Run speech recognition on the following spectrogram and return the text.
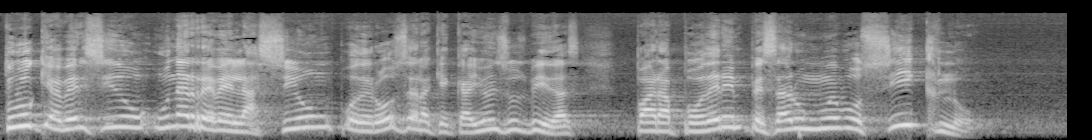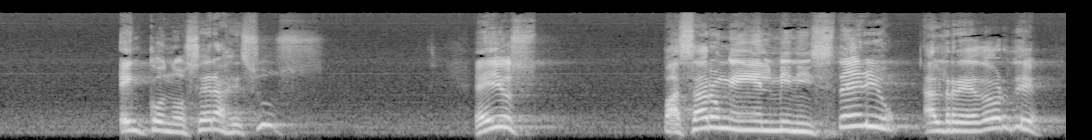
tuvo que haber sido una revelación poderosa la que cayó en sus vidas para poder empezar un nuevo ciclo en conocer a Jesús. Ellos pasaron en el ministerio alrededor de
